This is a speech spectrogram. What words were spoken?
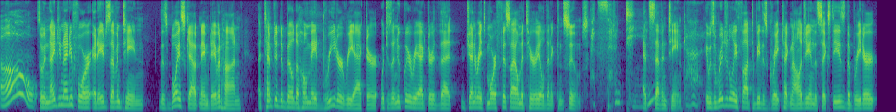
Oh, So in 1994, at age 17, this Boy Scout named David Hahn attempted to build a homemade breeder reactor, which is a nuclear reactor that generates more fissile material than it consumes at 17? at 17. God. It was originally thought to be this great technology in the 60s, the breeder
